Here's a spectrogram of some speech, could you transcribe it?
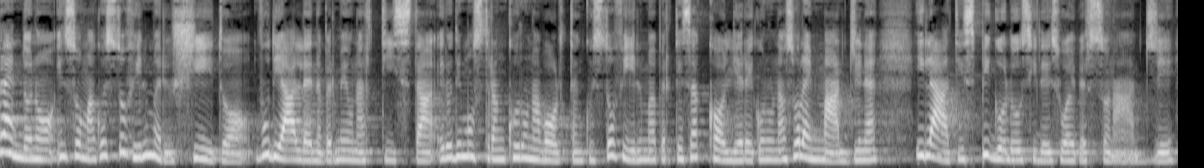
rendono insomma questo film riuscito. Woody Allen per me è un artista e lo dimostra ancora una volta in questo film perché sa cogliere con una sola immagine i lati spigolosi dei suoi personaggi.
